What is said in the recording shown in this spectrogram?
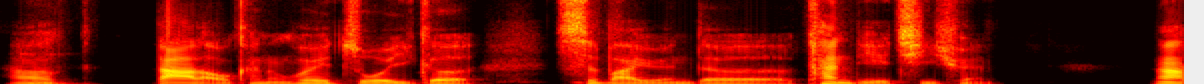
然后嗯。大佬可能会做一个四百元的看跌期权。那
